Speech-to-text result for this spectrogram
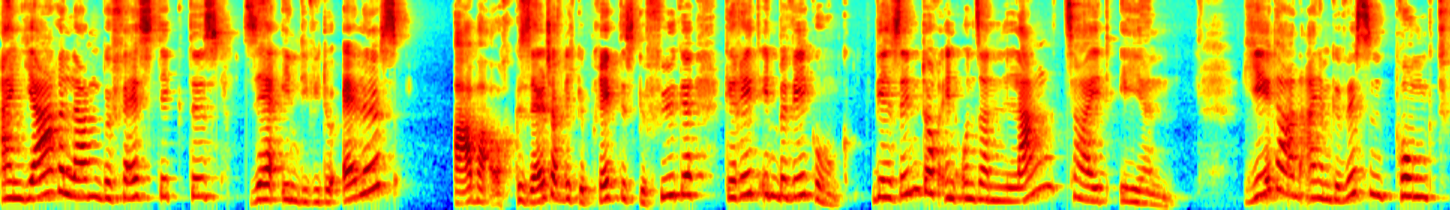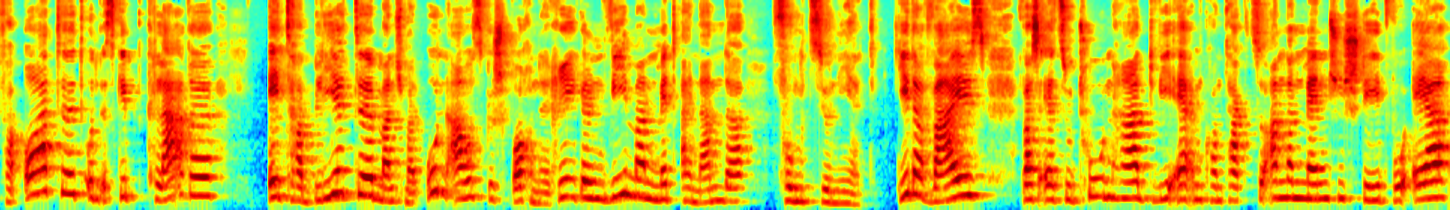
Ein jahrelang befestigtes, sehr individuelles, aber auch gesellschaftlich geprägtes Gefüge gerät in Bewegung. Wir sind doch in unseren Langzeitehen jeder an einem gewissen Punkt verortet und es gibt klare, etablierte, manchmal unausgesprochene Regeln, wie man miteinander funktioniert. Jeder weiß, was er zu tun hat, wie er im Kontakt zu anderen Menschen steht, wo er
